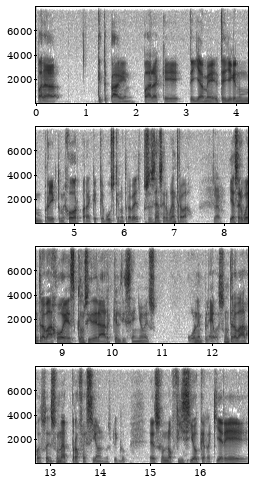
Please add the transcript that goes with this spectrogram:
para que te paguen, para que te llame, te lleguen un proyecto mejor, para que te busquen otra vez, pues es hacer buen trabajo. Claro. Y hacer buen trabajo es considerar que el diseño es un empleo, es un trabajo, es, es una profesión, ¿me explico? Es un oficio que requiere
